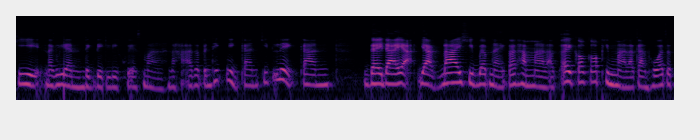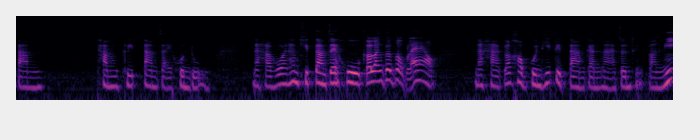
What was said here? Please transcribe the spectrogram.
ที่นักเรียนเด็กๆรีเควสมานะคะ อาจจะเป็นเทคนิคการคิดเลขการใดๆอะอยากได้คลิปแบบไหนก็ทำมาแล้วเอ้ยก็ก็พิมพ์มาแล้วกันเพราะว่าจะตามทำคลิปตามใจคนดูนะคะ เพราะว่าทำคลิปตามใจครูกำลังจะจบแล้ว นะคะ ก็ขอบคุณที่ติดตามกันมาจนถึงตอนนี้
